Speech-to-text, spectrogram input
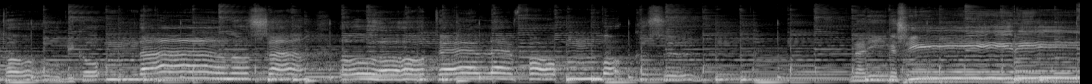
「飛び込んだのさ」おおテレフォンボックス」「何が知り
